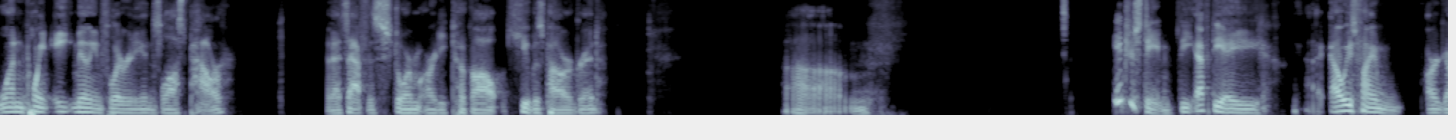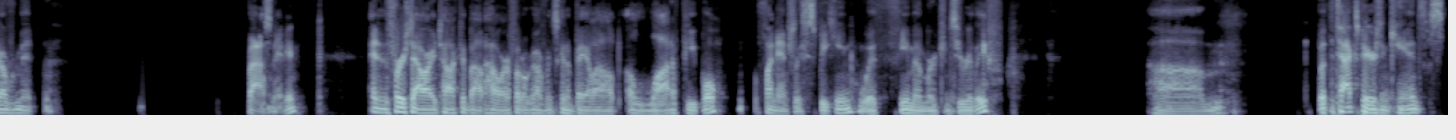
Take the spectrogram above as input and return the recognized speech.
1.8 million Floridians lost power. And that's after the storm already took out Cuba's power grid. Um, interesting. The FDA, I always find our government fascinating. And in the first hour, I talked about how our federal government's going to bail out a lot of people, financially speaking, with FEMA emergency relief. Um, but the taxpayers in Kansas,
